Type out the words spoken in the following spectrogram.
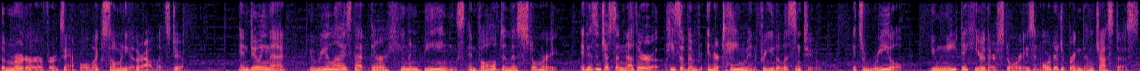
the murderer, for example, like so many other outlets do. In doing that, you realize that there are human beings involved in this story. It isn't just another piece of entertainment for you to listen to. It's real. You need to hear their stories in order to bring them justice.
